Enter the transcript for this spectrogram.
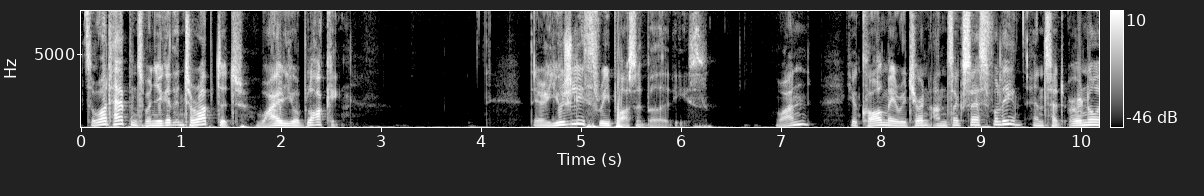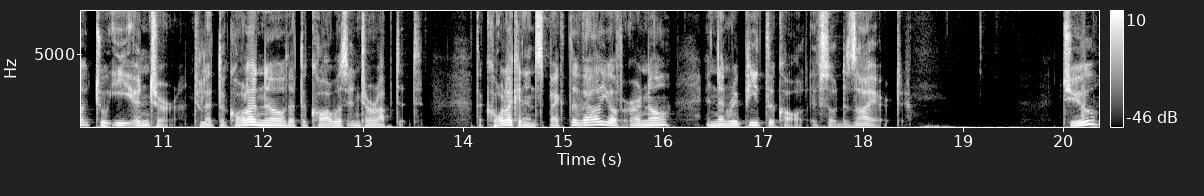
So what happens when you get interrupted while you're blocking? There are usually three possibilities. 1. Your call may return unsuccessfully and set errno to EINTR to let the caller know that the call was interrupted. The caller can inspect the value of errno and then repeat the call, if so desired. 2.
